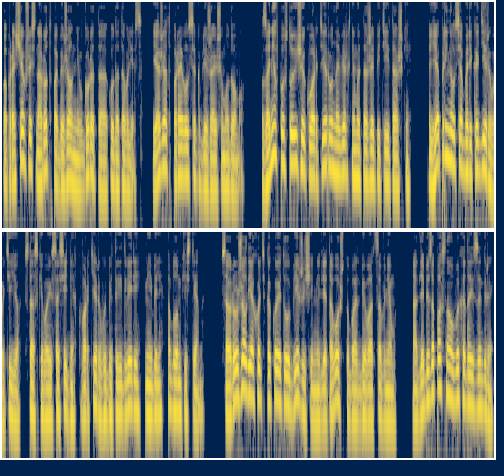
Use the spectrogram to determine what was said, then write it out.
Попрощавшись, народ побежал не в город, а куда-то в лес. Я же отправился к ближайшему дому. Заняв пустующую квартиру на верхнем этаже пятиэтажки, я принялся баррикадировать ее, стаскивая из соседних квартир выбитые двери, мебель, обломки стен. Сооружал я хоть какое-то убежище не для того, чтобы отбиваться в нем, а для безопасного выхода из игры.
